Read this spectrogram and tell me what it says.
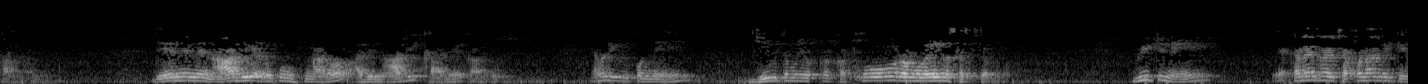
కాదు. దేనిని నాది అనుకుంటున్నారో అది నాది కానే కాదు. ఏమంటే ఇవి కొన్ని జీవితం యొక్క కఠోరములైన సత్యములు. వీటిని ఎక్కడైనా చెప్పడానికి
